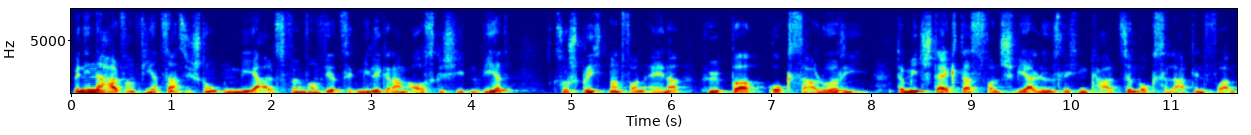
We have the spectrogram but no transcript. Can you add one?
Wenn innerhalb von 24 Stunden mehr als 45 Milligramm ausgeschieden wird, so spricht man von einer Hyperoxalurie. Damit steigt das von schwer löslichen Calciumoxalat in Form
